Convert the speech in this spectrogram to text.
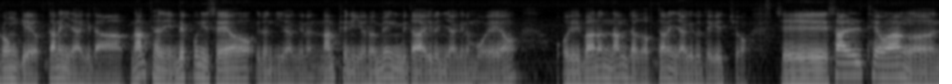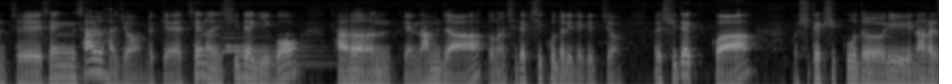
그런 게 없다는 이야기다. 남편이 몇 분이세요? 이런 이야기는 남편이 여러 명입니다. 이런 이야기는 뭐예요? 일반은 남자가 없다는 이야기도 되겠죠. 제살 태왕은 제생살하죠. 이렇게 제는 시댁이고 살은 남자 또는 시댁 식구들이 되겠죠. 시댁과 시댁 식구들이 나를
